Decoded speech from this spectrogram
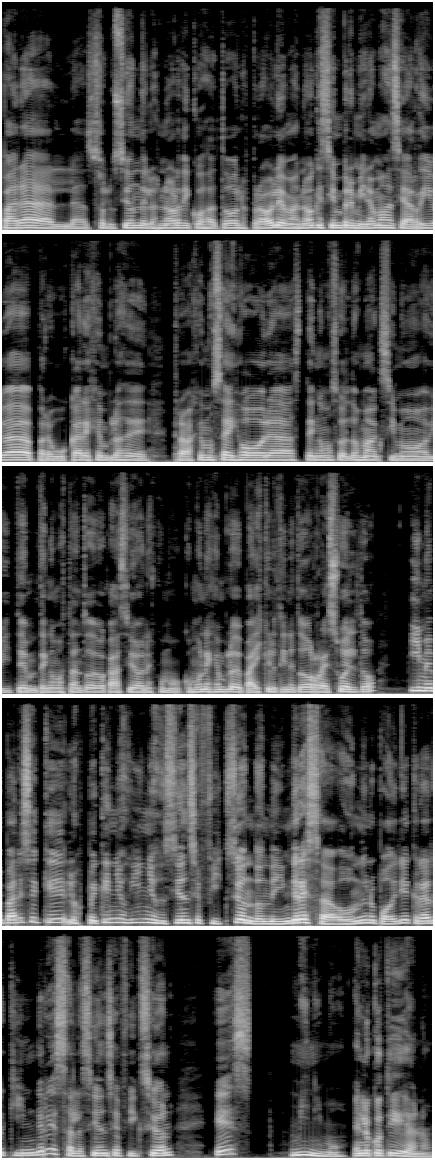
para la solución de los nórdicos a todos los problemas, ¿no? Que siempre miramos hacia arriba para buscar ejemplos de trabajemos seis horas, tengamos sueldos máximos, tengamos tanto de vacaciones, como, como un ejemplo de país que lo tiene todo resuelto. Y me parece que los pequeños guiños de ciencia ficción, donde ingresa o donde uno podría creer que ingresa la ciencia ficción, es mínimo. En lo cotidiano.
